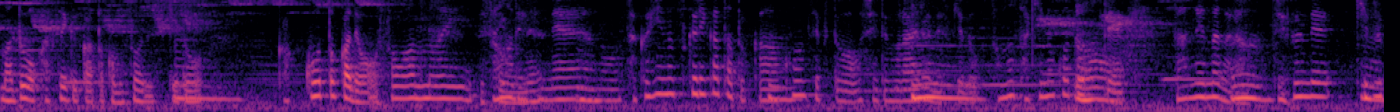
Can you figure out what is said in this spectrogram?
まあ、どう稼ぐかとかもそうですけど、うん。学校とかでは教わんないですよね。そうですね、うん。あの作品の作り方とか、うん。コンセプトは教えてもらえるんですけど、うん。その先のことって、うん残念ながらうん。自分で気づい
